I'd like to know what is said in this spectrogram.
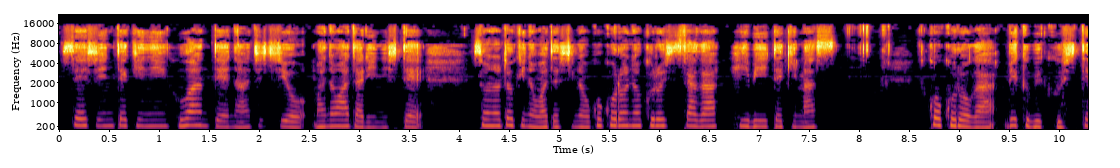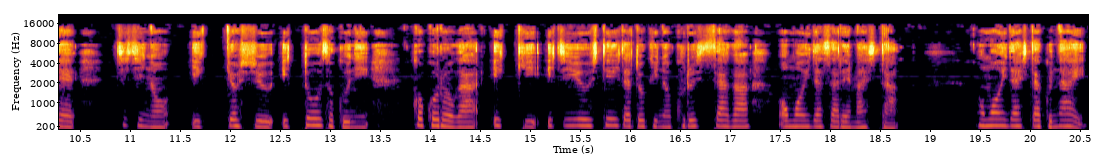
精神的に不安定な父を目の当たりにして、その時の私の心の苦しさが響いてきます。心がビクビクして、父の一挙手一投足に心が一喜一憂していた時の苦しさが思い出されました。思い出したくない、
